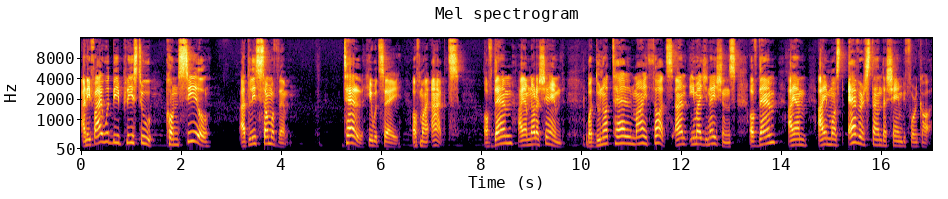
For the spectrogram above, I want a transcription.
And if I would be pleased to conceal at least some of them, tell, he would say, of my acts. Of them I am not ashamed, but do not tell my thoughts and imaginations. Of them I am I must ever stand ashamed before God.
